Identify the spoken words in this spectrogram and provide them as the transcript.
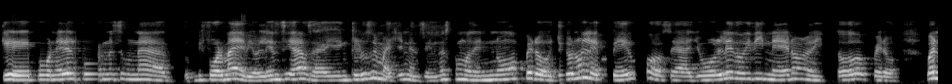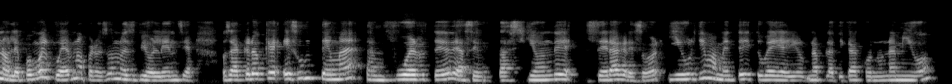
que poner el cuerno es una forma de violencia, o sea, incluso imagínense, no es como de, no, pero yo no le pego, o sea, yo le doy dinero y todo, pero bueno, le pongo el cuerno, pero eso no es violencia. O sea, creo que es un tema tan fuerte de aceptación de ser agresor y últimamente tuve una plática con un amigo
